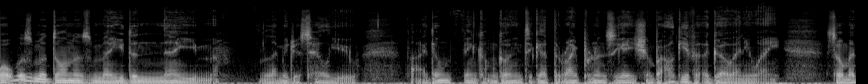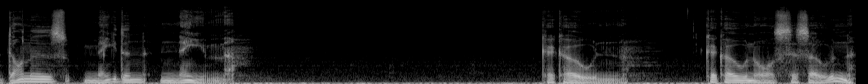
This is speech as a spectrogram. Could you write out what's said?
What was Madonna's maiden name? Let me just tell you that I don't think I'm going to get the right pronunciation, but I'll give it a go anyway. So, Madonna's maiden name. Ciccone. Ciccone or Cicone.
